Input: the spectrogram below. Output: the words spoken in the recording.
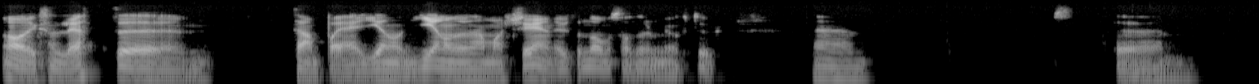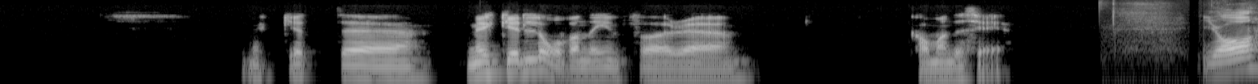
ja, liksom lett eh, Tampa genom, genom den här matchen. Utan dem så hade de ju åkt ur. Eh, eh, mycket, eh, mycket lovande inför kommande serie. Ja,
